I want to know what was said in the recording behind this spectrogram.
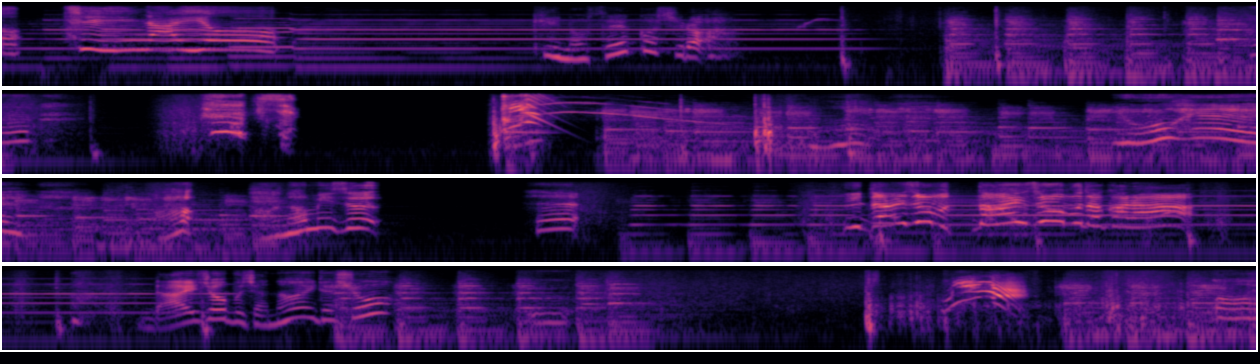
よ、チーナよ。気のせいかしら。傭兵あ鼻水。え？え大丈夫大丈夫だから。大丈夫じゃないでしょ？あ。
